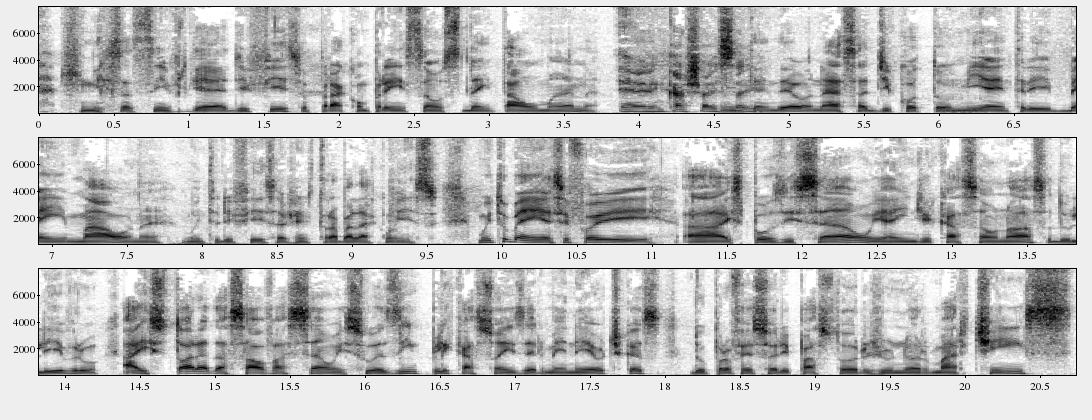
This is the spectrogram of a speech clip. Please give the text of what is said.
nisso assim, porque é difícil para a compreensão ocidental humana. É, encaixar isso entendeu? aí. Entendeu? Nessa dicotomia hum. entre bem e mal, né? Muito difícil a gente trabalhar com isso. Muito bem, esse foi a exposição e a indicação nossa do livro A História da Salvação e suas implicações hermenêuticas do professor e pastor Júnior Martins.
